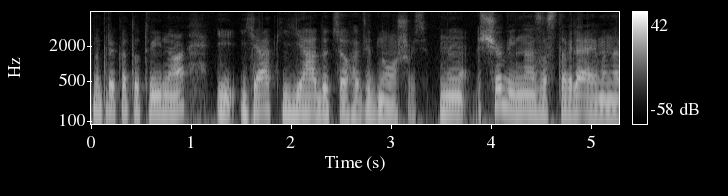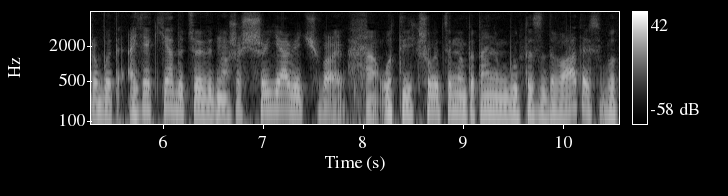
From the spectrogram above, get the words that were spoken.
наприклад, от війна, і як я до цього відношусь. Не що війна заставляє мене робити, а як я до цього відношусь, що я відчуваю. А от якщо ви цими питаннями будете задаватись, от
